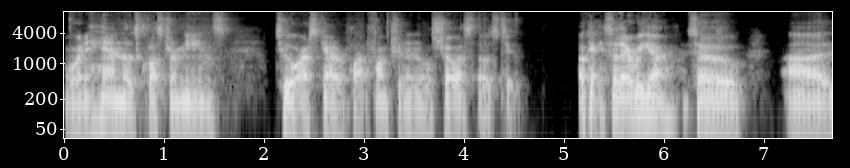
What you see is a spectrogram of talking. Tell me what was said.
We're going to hand those cluster means to our scatter plot function and it'll show us those two. Okay, so there we go. So uh,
